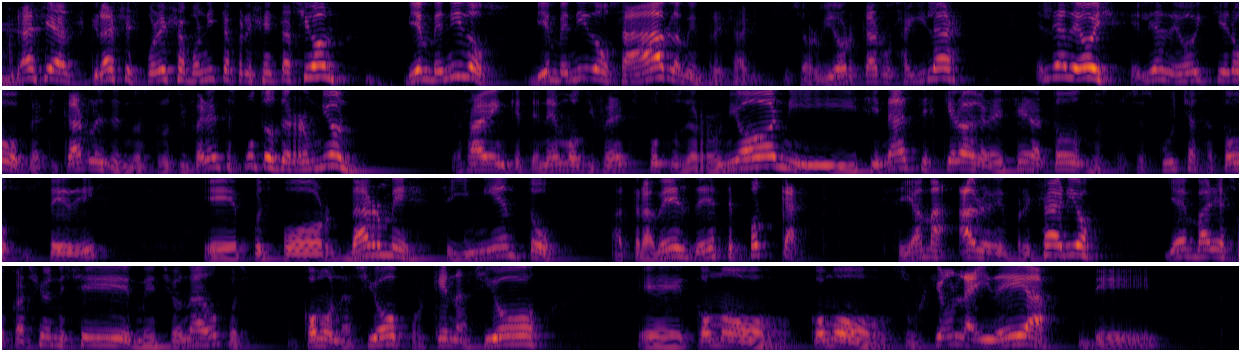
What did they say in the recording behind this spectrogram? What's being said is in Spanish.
Gracias, gracias por esa bonita presentación. Bienvenidos, bienvenidos a Háblame Empresario, su servidor Carlos Aguilar. El día de hoy, el día de hoy quiero platicarles de nuestros diferentes puntos de reunión. Ya saben que tenemos diferentes puntos de reunión y sin antes quiero agradecer a todos nuestros escuchas, a todos ustedes, eh, pues por darme seguimiento a través de este podcast que se llama Háblame Empresario. Ya en varias ocasiones he mencionado pues cómo nació, por qué nació, eh, cómo, cómo surgió la idea de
